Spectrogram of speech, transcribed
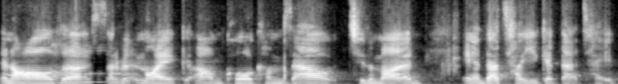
and all the Oh. sediment and like um, coal comes out to the mud and that's how you get that type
